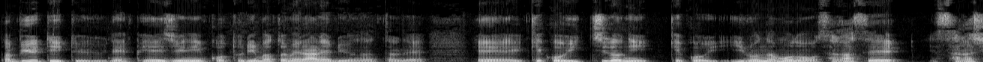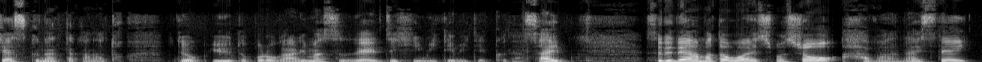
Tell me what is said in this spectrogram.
まあ、ビューティーというね、ページにこう取りまとめられるようになったので、えー結構一度に結構いろんなものを探せ、探しやすくなったかなというところがありますので、ぜひ見てみてください。それではまたお会いしましょう。Have a nice day!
